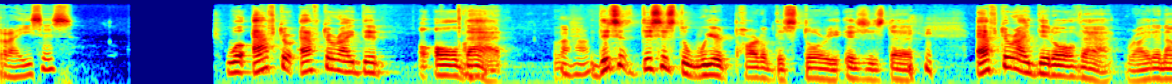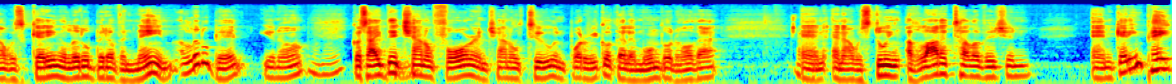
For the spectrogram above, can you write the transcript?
Raíces. Well, after after I did all that, Uh-huh. this is this is the weird part of the story is is that after I did all that, right, and I was getting a little bit of a name, a little bit, you know, Mm-hmm. because I did Channel Four and Channel Two and Puerto Rico Telemundo and all that, and and I was doing a lot of television, and getting paid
